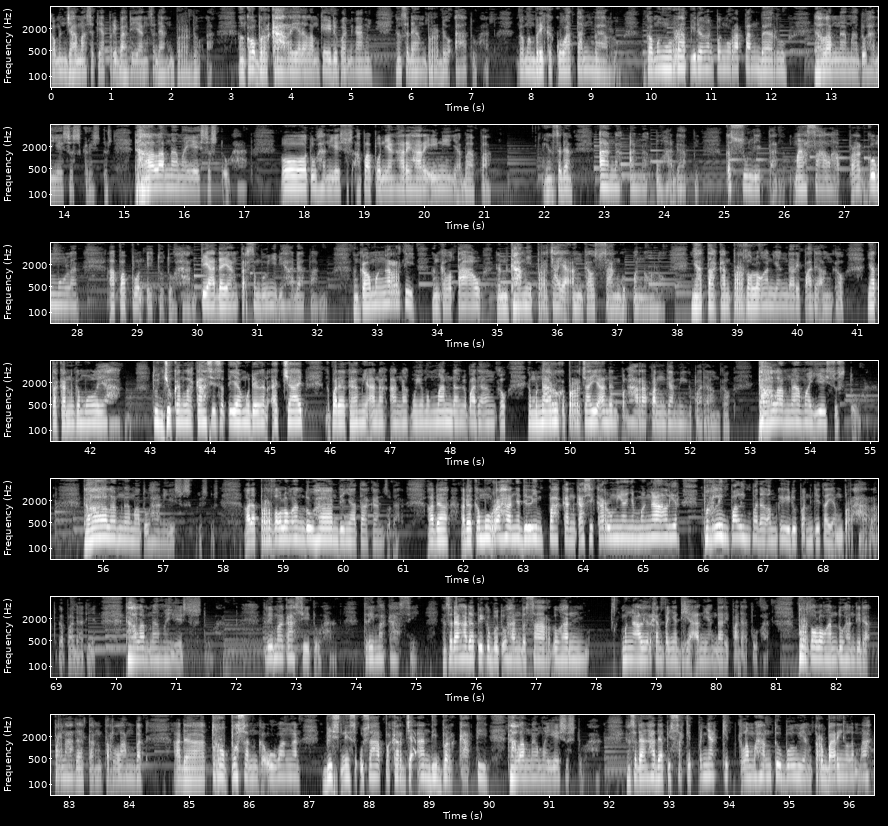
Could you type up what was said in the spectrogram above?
Engkau menjamah setiap pribadi yang sedang berdoa. Engkau berkarya dalam kehidupan kami yang sedang berdoa Tuhan. Engkau memberi kekuatan baru. Engkau mengurapi dengan pengurapan baru. Dalam nama Tuhan Yesus Kristus. Dalam nama Yesus Tuhan. Oh Tuhan Yesus, apa pun yang hari-hari ini ya Bapa yang sedang anak-anakmu hadapi, kesulitan, masalah, pergumulan, apa pun itu Tuhan, tiada yang tersembunyi di hadapanmu. Engkau mengerti, Engkau tahu, dan kami percaya Engkau sanggup menolong. Nyatakan pertolongan yang daripada Engkau, nyatakan kemuliaan. Tunjukkanlah kasih setiamu dengan ajaib kepada kami anak-anakmu yang memandang kepada Engkau, yang menaruh kepercayaan dan pengharapan kami kepada Engkau. Dalam nama Yesus Tuhan. Dalam nama Tuhan Yesus Kristus. Ada pertolongan Tuhan dinyatakan, saudara. Ada ada kemurahannya dilimpahkan, kasih karunia-Nya mengalir berlimpah-limpah dalam kehidupan kita yang berharap kepada Dia. Dalam nama Yesus Tuhan. Terima kasih Tuhan. Terima kasih. Yang sedang hadapi kebutuhan besar Tuhan mengalirkan penyediaan yang daripada Tuhan. Pertolongan Tuhan tidak pernah datang terlambat. Ada terobosan keuangan, bisnis, usaha, pekerjaan diberkati dalam nama Yesus Tuhan. Yang sedang hadapi sakit penyakit, kelemahan tubuh yang terbaring lemah.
